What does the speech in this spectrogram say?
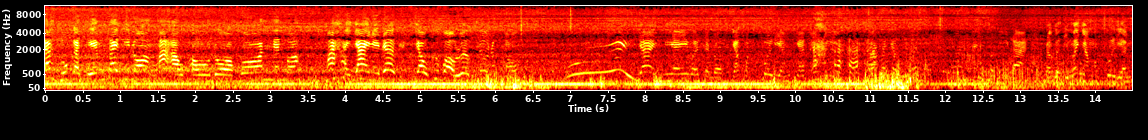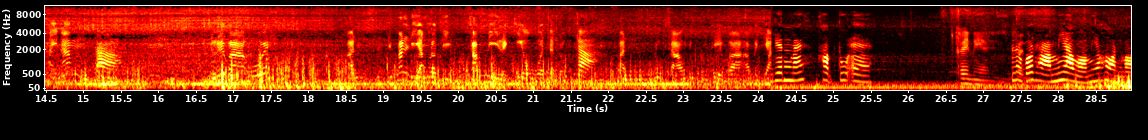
ทั้งสุกเกษมได้พี่น้องมาเอาเขาดอกบอนแม่นบ่มาให้ย่ายในเด้อเจ้าคือเว้าเลิกลือน้ำเขาอุ้ยย่ายเมียว่าจะดอกยักษ์มันตัวเลี้ยงยักษ์นี่ว่าก็จะเหลือให้พอดีได้แล้วก็สิมายังมันตัวเลี้ยงให้นำ จ้า ก็เลยว่าโอ้ยอันมันเลี้ยงเราสิซ้ำนี่แหละเกี่ยวว่าจะดอก จ้า อันลูกสาวอยู่กรุงเทพว่าเอาไปจ้าง เย็น ไหมขับตู้แอร์ใครเนี่ยแล้วก็ถามเมียบ่เมียหอนบ่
